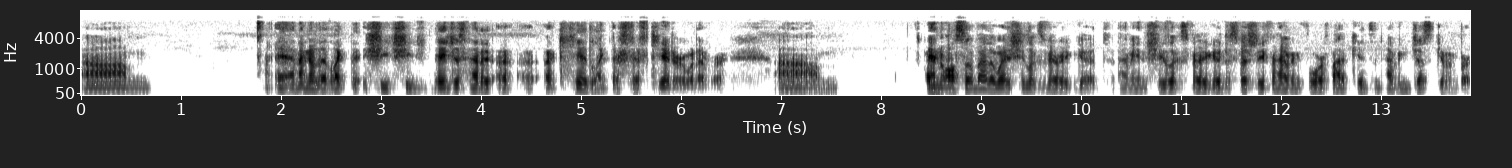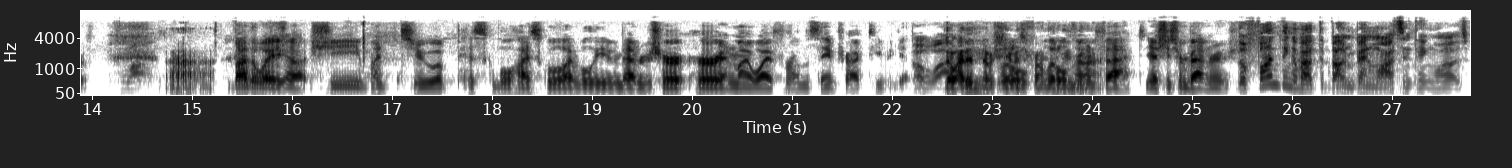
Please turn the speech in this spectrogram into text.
Um, and I know that like the, she she they just had a, a, a kid like their fifth kid or whatever. Um, and also, by the way, she looks very good. I mean, she looks very good, especially for having four or five kids and having just given birth. Wow. Uh, By the way, uh, she went to Episcopal High School, I believe, in Baton Rouge. Her, her and my wife were on the same track team together. Oh wow. no, I didn't know she little was from little Louisiana. known fact. Yeah, she's from Baton Rouge. The fun thing about the Ben Watson thing was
